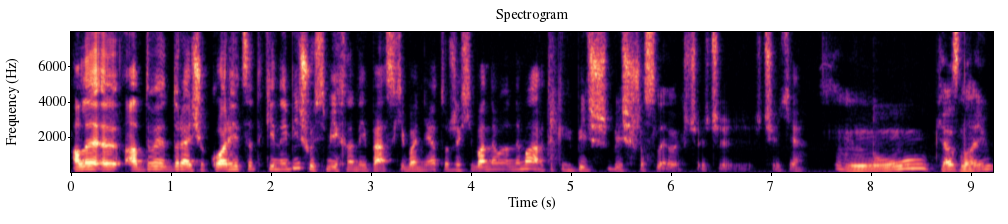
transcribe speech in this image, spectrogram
Але, е, а диви, до речі, Коргі це такий найбільш усміхнений пес, хіба ні? Тож хіба немає таких більш, більш щасливих, чи, чи, чи є? Ну, я знаю.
